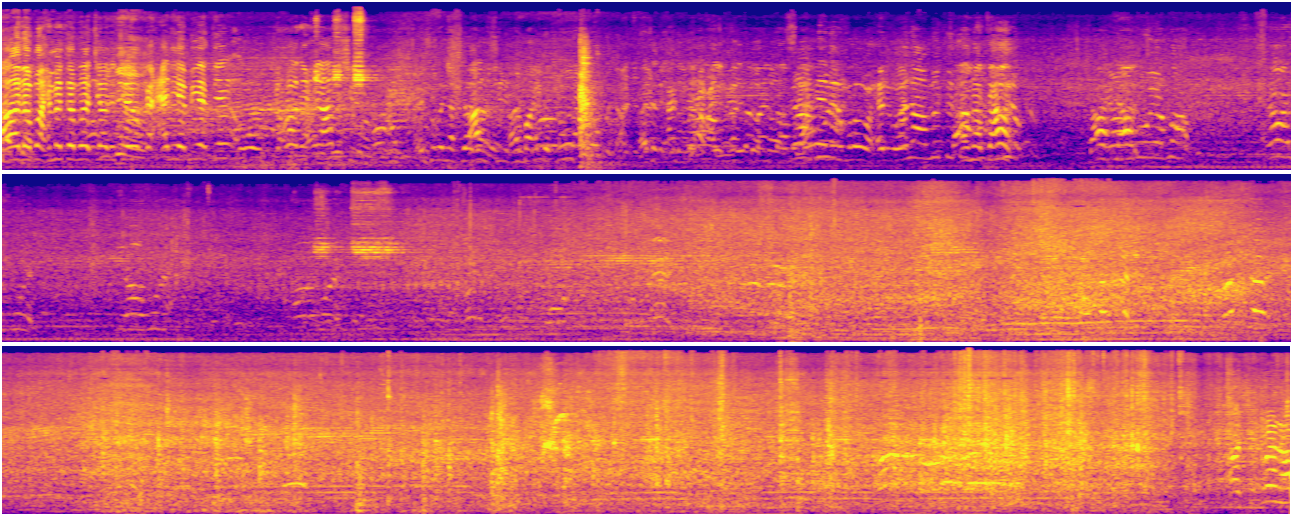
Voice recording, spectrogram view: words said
هذا ابو احمد الرجال اللي يوقع عليه بيته وهذا الحين هذا شنو؟ تعال تعال هاشم وين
